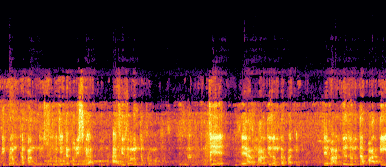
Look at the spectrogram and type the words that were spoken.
ত্রিপুরা মুঠা বাঙ্গুনের শুরু হচ্ছে এটা পরিষ্কার। আজকে জ্বলন্ত প্রমাণ। যে ভারতীয় জনতা পার্টি যে ভারতীয় জনতা পার্টি,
